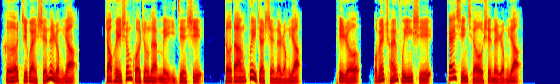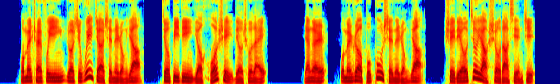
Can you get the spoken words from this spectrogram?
河只管神的荣耀，召会生活中的每一件事都当为着神的荣耀。譬如我们传福音时，该寻求神的荣耀。我们传福音若是为着神的荣耀，就必定有活水流出来。然而，我们若不顾神的荣耀，水流就要受到限制。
